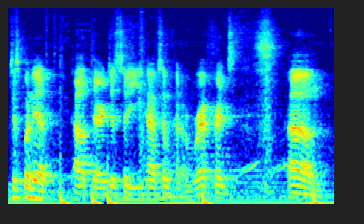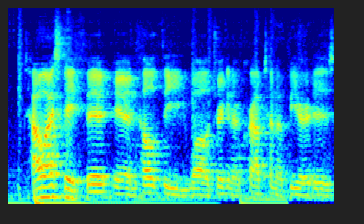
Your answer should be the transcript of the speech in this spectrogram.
just putting it out there, just so you have some kind of reference. Um, how I stay fit and healthy while drinking a crap ton of beer is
